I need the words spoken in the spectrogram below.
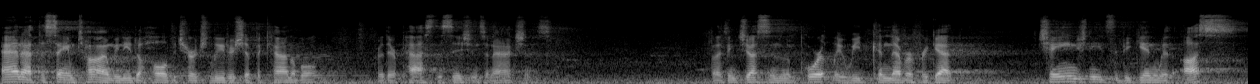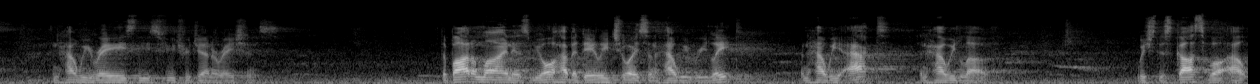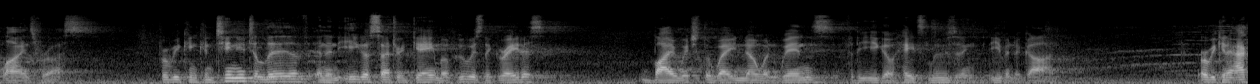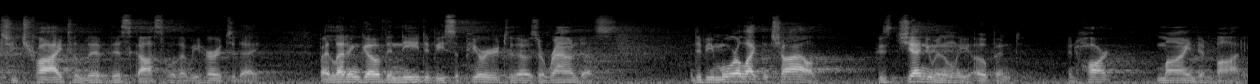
And at the same time, we need to hold the church leadership accountable for their past decisions and actions. But I think just as importantly, we can never forget Change needs to begin with us and how we raise these future generations. The bottom line is we all have a daily choice on how we relate and how we act and how we love, which this gospel outlines for us. For we can continue to live in an egocentric game of who is the greatest, by which the way no one wins, for the ego hates losing, even to God. Or we can actually try to live this gospel that we heard today by letting go of the need to be superior to those around us and to be more like the child who's genuinely opened in heart, mind, and body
